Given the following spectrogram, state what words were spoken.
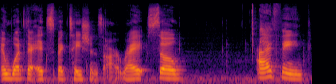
and what their expectations are, right? So I think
